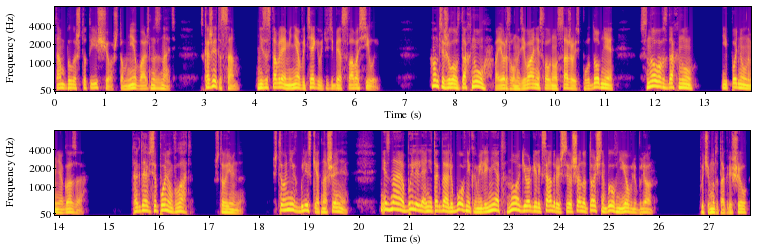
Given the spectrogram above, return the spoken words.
Там было что-то еще, что мне важно знать. Скажи это сам. Не заставляй меня вытягивать у тебя слова силой». Он тяжело вздохнул, поерзал на диване, словно усаживаясь поудобнее, снова вздохнул и поднял на меня глаза. «Тогда я все понял, Влад». «Что именно?» «Что у них близкие отношения. Не знаю, были ли они тогда любовниками или нет, но Георгий Александрович совершенно точно был в нее влюблен». «Почему ты так решил?»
